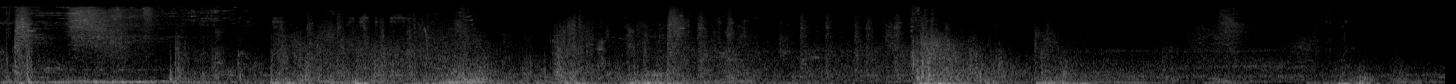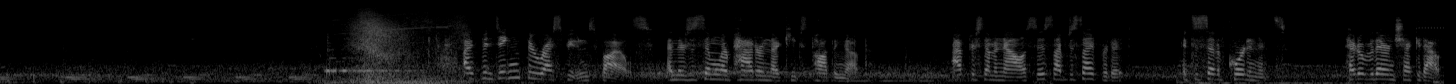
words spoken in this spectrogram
I've been digging through Rasputin's files, and there's a similar pattern that keeps popping up. After some analysis, I've deciphered it. It's a set of coordinates. Head over there and check it out.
